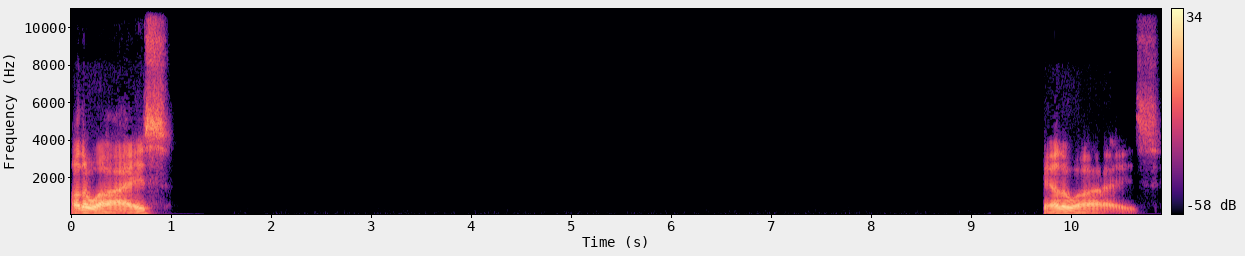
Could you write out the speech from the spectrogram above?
otherwise, otherwise,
